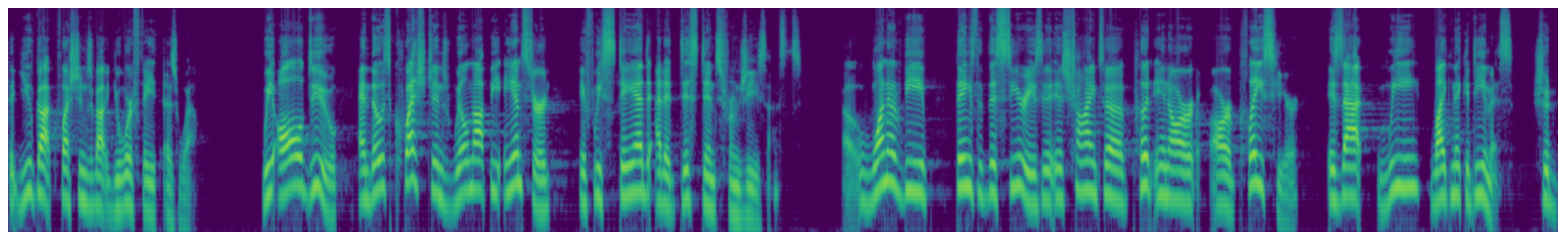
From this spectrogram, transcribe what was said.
that you've got questions about your faith as well. We all do, and those questions will not be answered if we stand at a distance from Jesus. Uh, one of the things that this series is trying to put in our, our place here is that we, like Nicodemus, should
